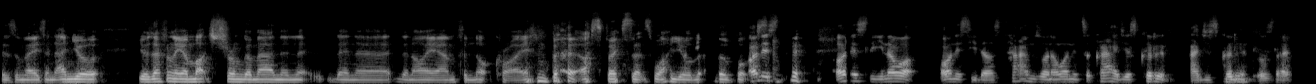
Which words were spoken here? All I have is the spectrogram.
it's amazing. And you're you're definitely a much stronger man than than uh, than I am for not crying. But I suppose that's why you're the, the boxer. Honestly, honestly, you know what? Honestly, there was times when I wanted to cry, I just couldn't. I just couldn't. It was like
